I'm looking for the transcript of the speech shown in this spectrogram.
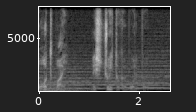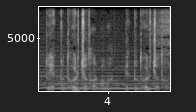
পথ পাই নিশ্চয়ই তোকে বলব। তুই একটু ধৈর্য ধর বাবা একটু ধৈর্য ধর।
